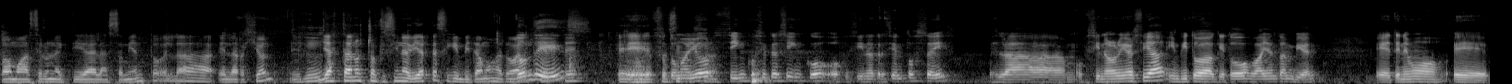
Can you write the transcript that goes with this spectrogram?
Vamos a hacer una actividad de lanzamiento en la, en la región. Ya está nuestra oficina abierta, así que invitamos a toda ¿Dónde la gente. es? Eh, Francisco Sotomayor Fernández. 575, oficina 306, es la oficina de la universidad. Invito a que todos vayan también. Eh, tenemos eh,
